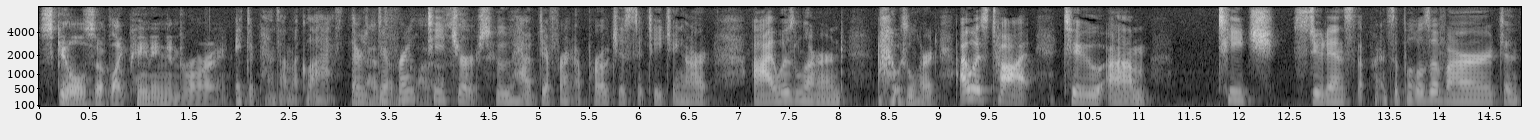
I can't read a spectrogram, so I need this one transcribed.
skills of like painting and drawing? It depends on the class. There's Depends on the different class. teachers who have different approaches to teaching art. I was learned, I was learned, I was taught to um, teach students the principles of art and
